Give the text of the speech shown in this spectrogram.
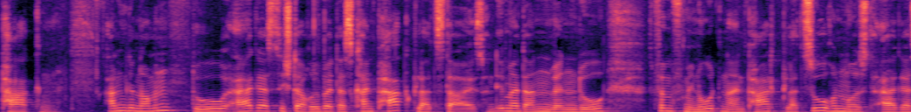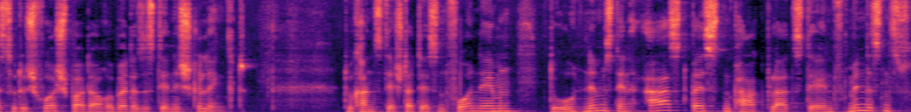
Parken. Angenommen, du ärgerst dich darüber, dass kein Parkplatz da ist. Und immer dann, wenn du fünf Minuten einen Parkplatz suchen musst, ärgerst du dich furchtbar darüber, dass es dir nicht gelingt. Du kannst dir stattdessen vornehmen, du nimmst den erstbesten Parkplatz, der in mindestens,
